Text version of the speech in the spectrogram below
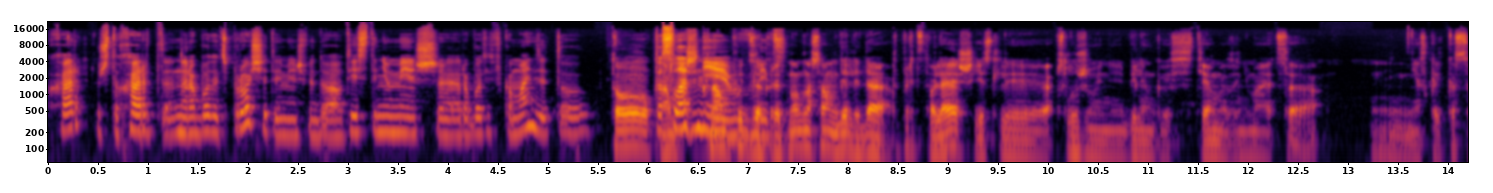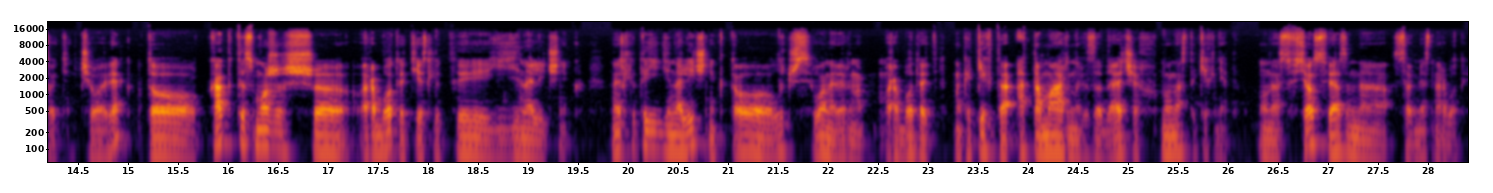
хард, потому что хард наработать проще, ты имеешь в виду, а вот если ты не умеешь э, работать в команде, то то, то к нам, сложнее к нам путь закрыт. Ну, на самом деле, да. Ты представляешь, если обслуживание биллинговой системы занимается несколько сотен человек, то как ты сможешь э, работать, если ты единоличник? Но если ты единоличник, то лучше всего, наверное, работать на каких-то атомарных задачах. Но у нас таких нет. У нас все связано с совместной работой.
